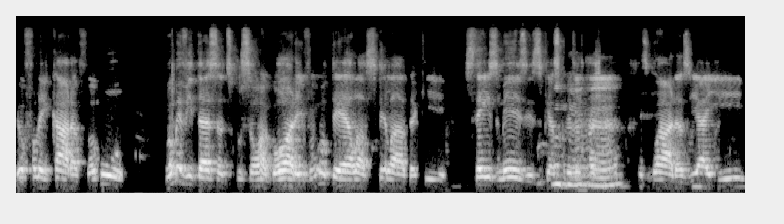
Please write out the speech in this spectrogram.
eu falei, cara, vamos, vamos evitar essa discussão agora e vamos ter ela, sei lá, daqui seis meses, que as uhum. coisas estão mais claras. E aí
